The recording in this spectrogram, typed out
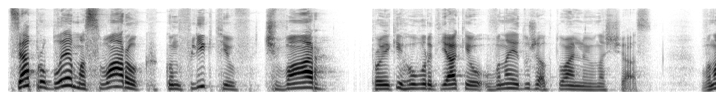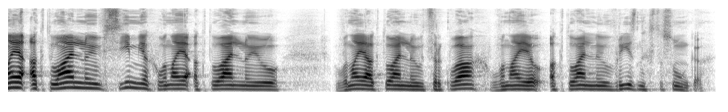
Ця проблема сварок, конфліктів, чвар, про які говорить Яків, вона є дуже актуальною в наш час. Вона є актуальною в сім'ях, вона є актуальною, вона є актуальною в церквах, вона є актуальною в різних стосунках.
